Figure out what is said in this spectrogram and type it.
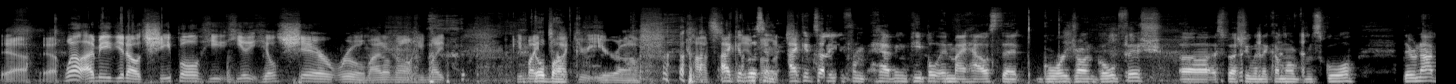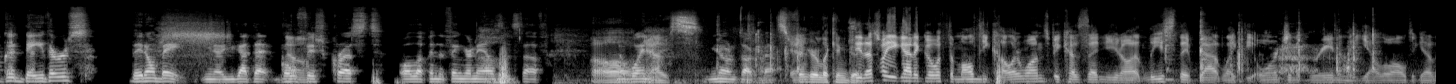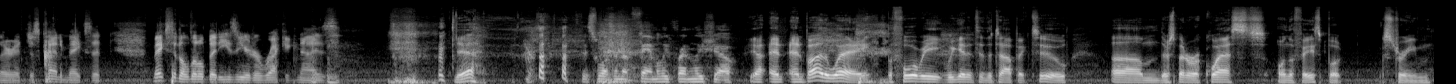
Yeah, yeah. Well, I mean, you know, Sheeple, he he he'll share room. I don't know. He might he might He'll talk bump. your ear off constantly. I can listen. About... I can tell you from having people in my house that gorge on goldfish, uh, especially when they come home from school. They're not good bathers. they don't bathe. You know, you got that No. goldfish crust all up in the fingernails and stuff. Oh, no bueno. nice. You know what I'm talking about. It's Yeah. finger looking good. See, that's why you got to go with the multicolor ones because then you know at least they've got like the orange and the green and the yellow all together. It just kind of makes it makes it a little bit easier to recognize. yeah. This wasn't a family friendly show. Yeah, and, and by the way, before we, we get into the topic too, um, there's been a request on the Facebook stream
